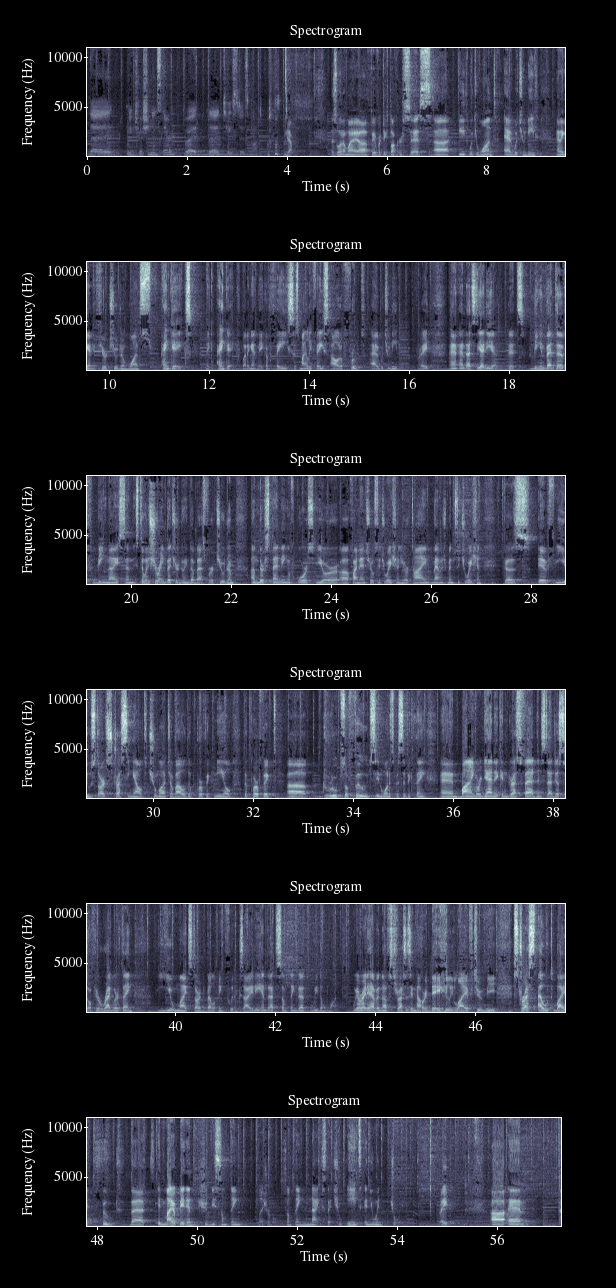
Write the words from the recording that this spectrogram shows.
the nutrition is there, but the taste is not. yeah. As one of my uh, favorite TikTokers says, uh, eat what you want, add what you need. And again, if your children wants pancakes, make a pancake. But again, make a face, a smiley face out of fruit. Add what you need, right? And, and that's the idea. It's being inventive, being nice, and still ensuring that you're doing the best for your children. Understanding, of course, your uh, financial situation, your time management situation. Because if you start stressing out too much about the perfect meal, the perfect uh, groups of foods in one specific thing, and buying organic and grass-fed instead just of your regular thing, you might start developing food anxiety, and that's something that we don't want. We already have enough stresses in our daily life to be stressed out by food that, in my opinion, should be something pleasurable, something nice that you eat and you enjoy, right? Uh, and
